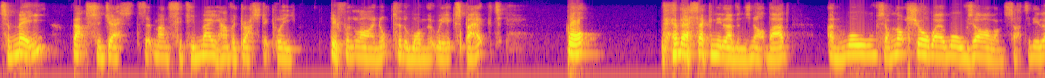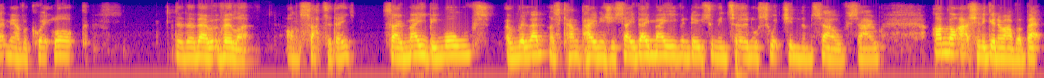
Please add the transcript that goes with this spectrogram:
To me, that suggests that Man City may have a drastically different lineup to the one that we expect. But their second 11's not bad. And Wolves, I'm not sure where Wolves are on Saturday. Let me have a quick look. They're there at Villa on Saturday. So maybe Wolves, a relentless campaign, as you say, they may even do some internal switching themselves. So I'm not actually going to have a bet,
